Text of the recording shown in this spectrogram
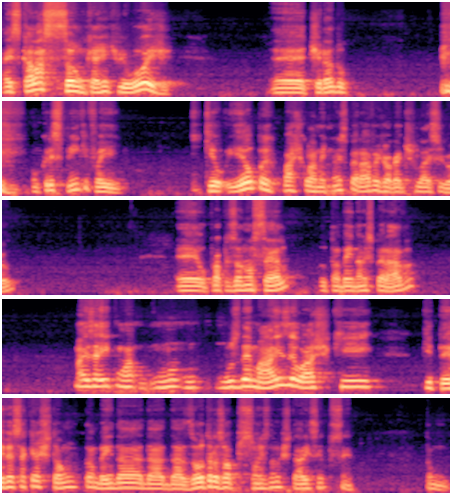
a escalação que a gente viu hoje, é, tirando o Crispim, que foi que eu, eu particularmente não esperava jogar titular esse jogo. É, o próprio Zanocelo, eu também não esperava. Mas aí, com a, um, os demais, eu acho que, que teve essa questão também da, da, das outras opções não estarem 100%. Então,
